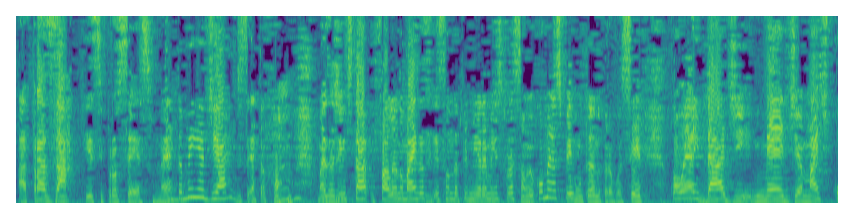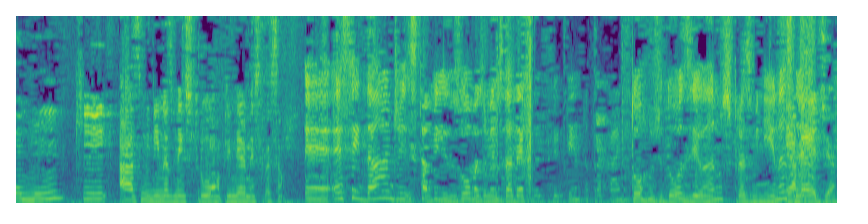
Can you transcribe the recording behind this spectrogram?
atrasar esse processo, né? Uhum. Também adiar, de certa forma. Mas a gente está falando mais da questão da primeira menstruação. Eu começo perguntando para você qual é a idade média mais comum que as meninas menstruam a primeira menstruação? É, essa idade estabilizou mais ou menos da década de 70 para cá, em torno de 12 anos para as meninas. É a né? média?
